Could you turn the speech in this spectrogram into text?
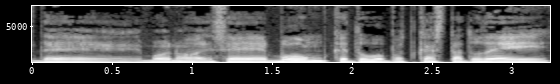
de, bueno, ese boom que tuvo Podcasta Today,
